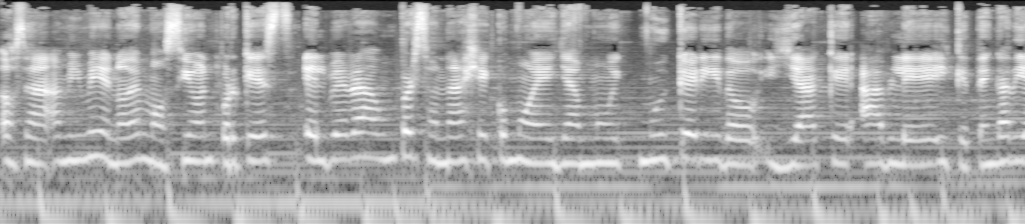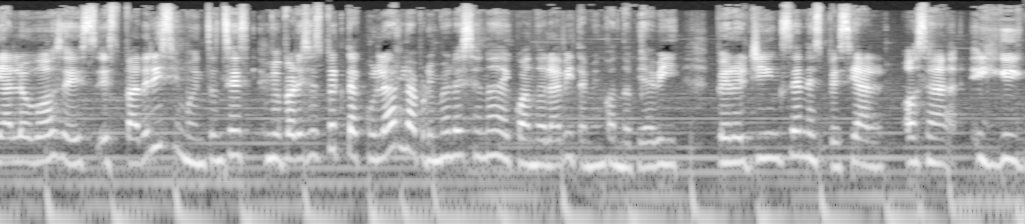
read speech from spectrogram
o sea, a mí me llenó de emoción porque es el ver a un personaje como ella, muy, muy querido y ya que hable y que tenga diálogos, es, es padrísimo. Entonces, me parece espectacular la primera escena de cuando la vi, también cuando vi a Vi, pero Jinx en especial, o sea, y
